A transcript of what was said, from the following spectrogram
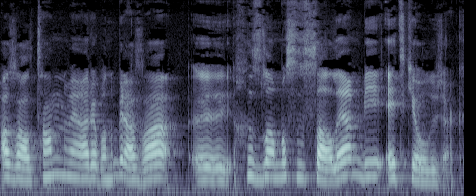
azaltan ve arabanın biraz daha e, hızlanmasını sağlayan bir etki olacak.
